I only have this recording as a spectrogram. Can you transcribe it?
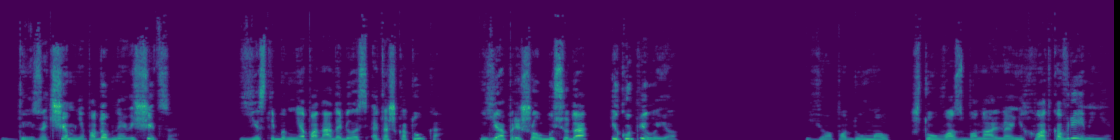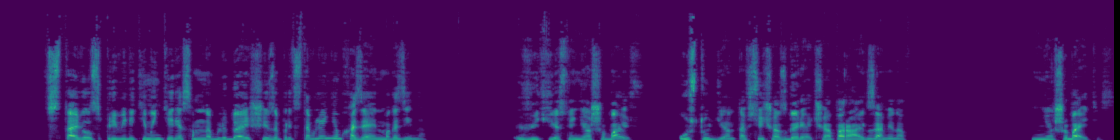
Да и зачем мне подобная вещица? Если бы мне понадобилась эта шкатулка, я пришел бы сюда и купил ее. Я подумал, что у вас банальная нехватка времени, вставил с превеликим интересом наблюдающий за представлением хозяин магазина. Ведь, если не ошибаюсь, у студентов сейчас горячая пора экзаменов. Не ошибайтесь.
